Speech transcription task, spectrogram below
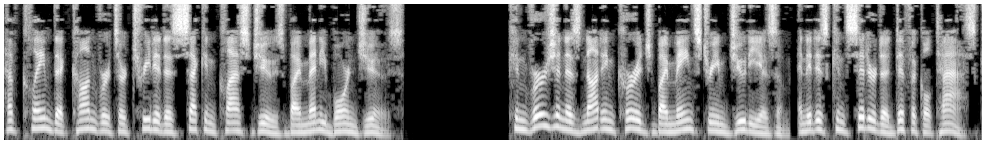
have claimed that converts are treated as second-class Jews by many born Jews. Conversion is not encouraged by mainstream Judaism, and it is considered a difficult task.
